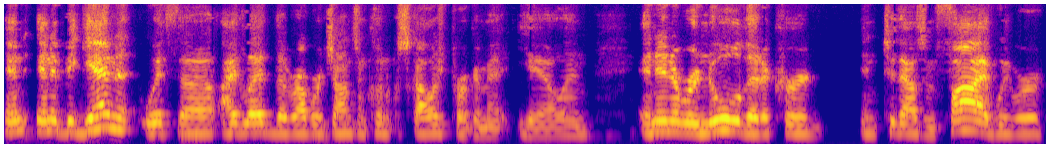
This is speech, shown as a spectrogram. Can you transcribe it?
And, and it began with, uh, I led the Robert Johnson Clinical Scholars Program at Yale. And, and in a renewal that occurred in 2005, we were,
